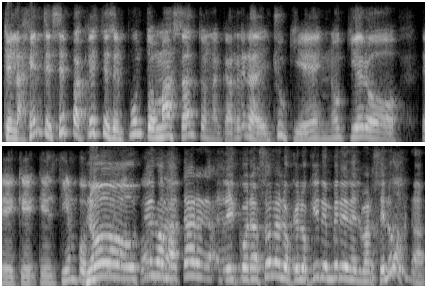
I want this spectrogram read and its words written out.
Que la gente sepa que este es el punto más alto en la carrera del Chucky. ¿eh? No quiero eh, que, el tiempo... No, usted va a matar de corazón a los que lo quieren ver en el Barcelona.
